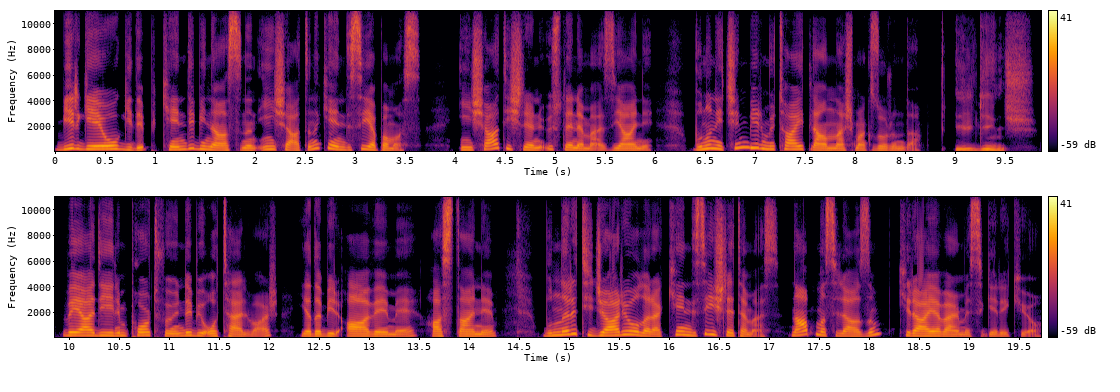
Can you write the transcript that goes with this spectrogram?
bir GEO gidip kendi binasının inşaatını kendisi yapamaz. İnşaat işlerini üstlenemez yani. Bunun için bir müteahhitle anlaşmak zorunda. İlginç. Veya diyelim portföyünde bir otel var ya da bir AVM, hastane. Bunları ticari olarak kendisi işletemez. Ne yapması lazım? Kiraya vermesi gerekiyor.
